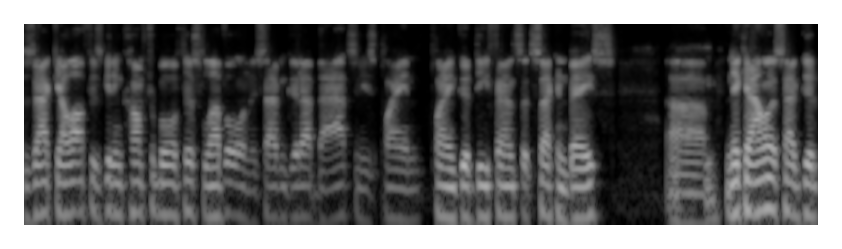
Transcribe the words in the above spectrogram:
Zach Gelof is getting comfortable at this level, and he's having good at bats, and he's playing playing good defense at second base. Um, Nick Allen has had good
